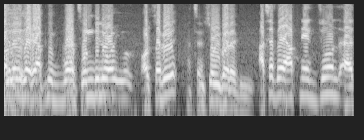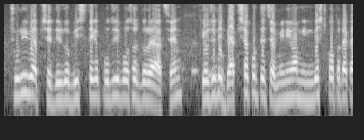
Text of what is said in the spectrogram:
অনলাইনে দেখে আপনি ফোন দিলে হোয়াটসঅ্যাপে। ছবি পাঠিয়ে দিন আচ্ছা ভাই আপনি একজন চুরি ব্যবসায়ী দীর্ঘ বিশ থেকে পঁচিশ বছর ধরে আছেন। কেউ যদি ব্যবসা করতে চায় মিনিমাম ইনভেস্ট কত টাকা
